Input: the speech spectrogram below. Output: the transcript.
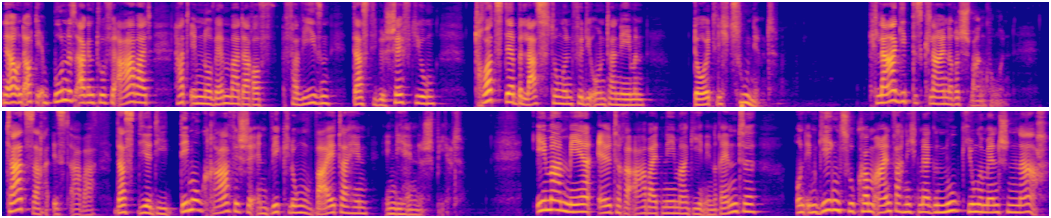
Ja, und auch die Bundesagentur für Arbeit hat im November darauf verwiesen, dass die Beschäftigung trotz der Belastungen für die Unternehmen deutlich zunimmt. Klar gibt es kleinere Schwankungen. Tatsache ist aber, dass dir die demografische Entwicklung weiterhin in die Hände spielt. Immer mehr ältere Arbeitnehmer gehen in Rente und im Gegenzug kommen einfach nicht mehr genug junge Menschen nach.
